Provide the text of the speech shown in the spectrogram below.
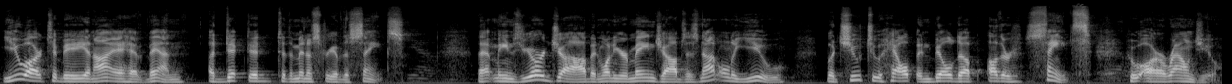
You are to be, and I have been, addicted to the ministry of the saints. That means your job, and one of your main jobs, is not only you, but you to help and build up other saints who are around you.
